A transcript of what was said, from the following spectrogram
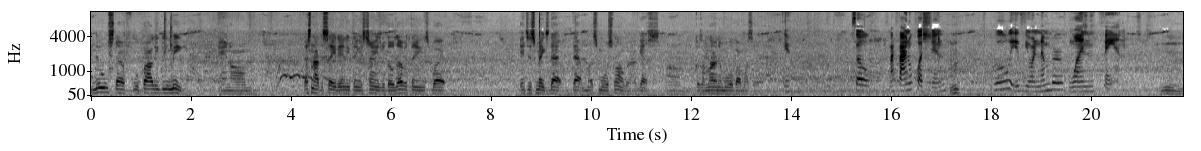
New stuff will probably be me, and um, that's not to say that anything has changed with those other things, but it just makes that that much more stronger, I guess, because I'm learning more about myself. Yeah. So, my final question: Mhm. Who is your number one fan? Mm.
